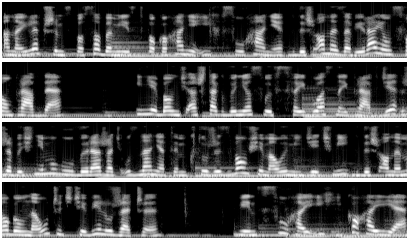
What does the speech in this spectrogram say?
A najlepszym sposobem jest pokochanie ich, słuchanie, gdyż one zawierają swą prawdę. I nie bądź aż tak wyniosły w swej własnej prawdzie, żebyś nie mógł wyrażać uznania tym, którzy zwą się małymi dziećmi, gdyż one mogą nauczyć cię wielu rzeczy. Więc słuchaj ich i kochaj je.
